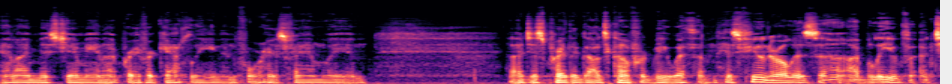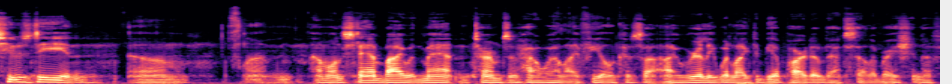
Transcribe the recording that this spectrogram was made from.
and I miss Jimmy and I pray for Kathleen and for his family and I just pray that God's comfort be with him. His funeral is, uh, I believe, Tuesday, and um, I'm on standby with Matt in terms of how well I feel because I really would like to be a part of that celebration of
